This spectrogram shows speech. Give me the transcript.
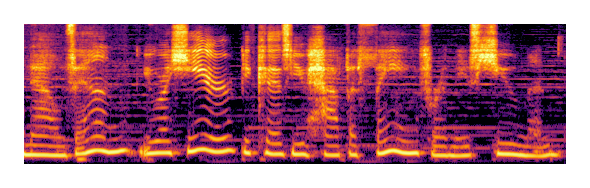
Now then, you are here because you have a thing for this human,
